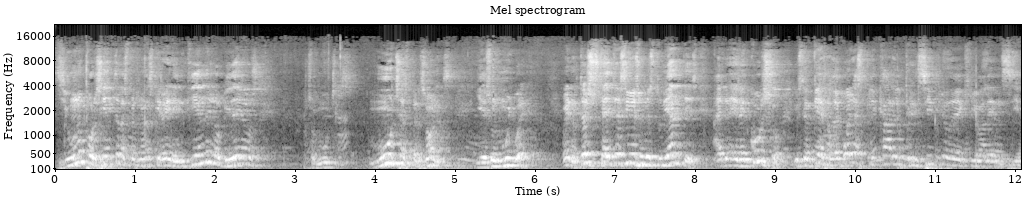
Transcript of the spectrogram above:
Si 1% de las personas que ven entienden los videos, son muchas, muchas personas. Y eso es muy bueno. Bueno, entonces usted recibe sus estudiantes en el curso y usted empieza, les voy a explicar el principio de equivalencia.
